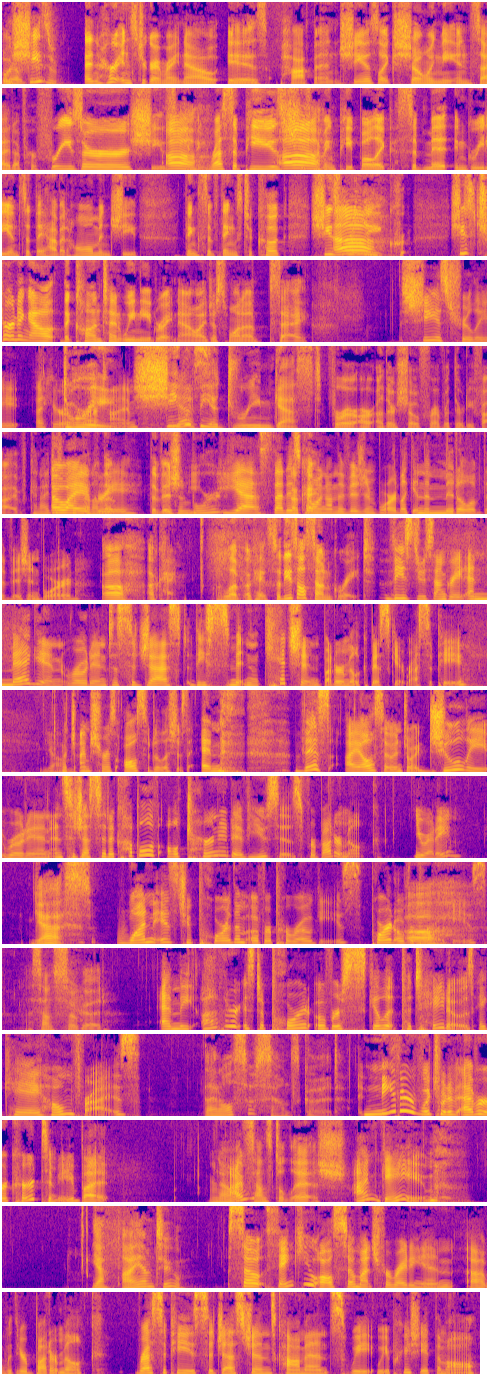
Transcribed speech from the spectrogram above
Well, she's good. and her Instagram right now is popping. She is like showing the inside of her freezer. She's giving recipes. She's having people like submit ingredients that they have at home, and she thinks of things to cook. She's really cr- she's churning out the content we need right now. I just want to say, she is truly a hero Doree, for our time. she Yes. would be a dream guest for our other show, Forever Thirty Five. Can I just Oh, put I that on the, agree. the vision board? Yes, that is Okay. going on the vision board, like in the middle of the vision board. Oh, okay. I love. Okay, so these all sound great. These do sound great. And Megan wrote in to suggest the Smitten Kitchen buttermilk biscuit recipe. Yeah. which I'm sure is also delicious. And this I also enjoyed. Julie wrote in and suggested a couple of alternative uses for buttermilk. You ready? Yes, One is to pour them over pierogies, pour it over pierogies. that sounds so good. And the other is to pour it over skillet potatoes, aka home fries. That also sounds good. Neither of which would have ever occurred to me, but No, I'm- it sounds delish. I'm game. Yeah, I am too. So, thank you all so much for writing in uh, with your buttermilk recipes, suggestions, comments. We we appreciate them all.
